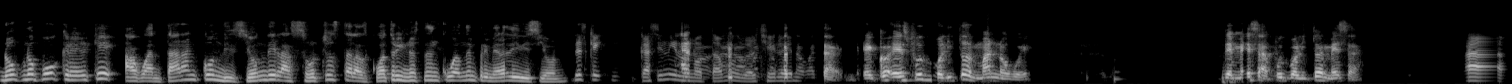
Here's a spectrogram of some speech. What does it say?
no, puedo creer que aguantaran condición de las 8 hasta las 4 y no estén jugando en primera división. Es que casi ni lo notamos, güey, Chile. Es futbolito de mano, güey. De mesa, futbolito de mesa. Ah,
